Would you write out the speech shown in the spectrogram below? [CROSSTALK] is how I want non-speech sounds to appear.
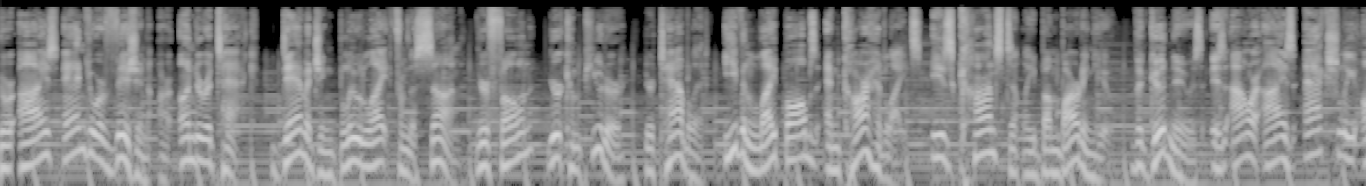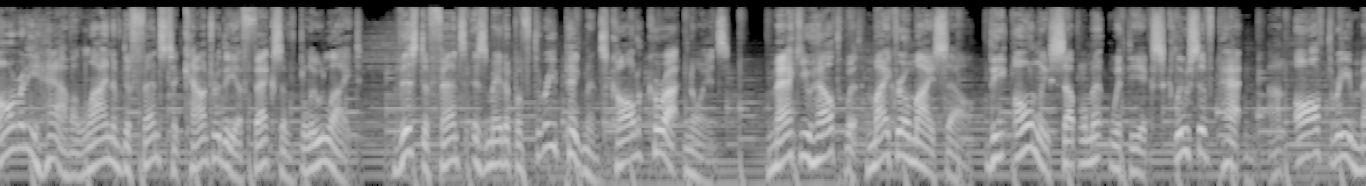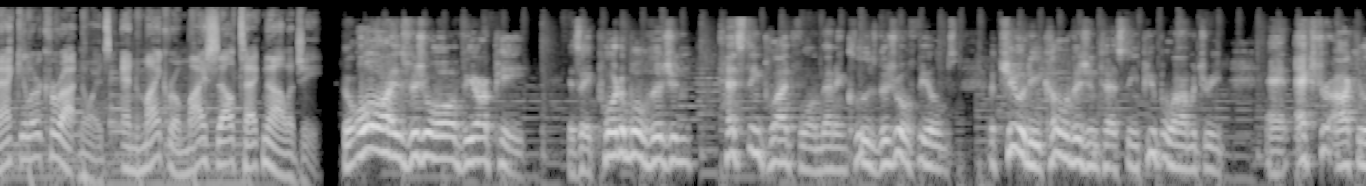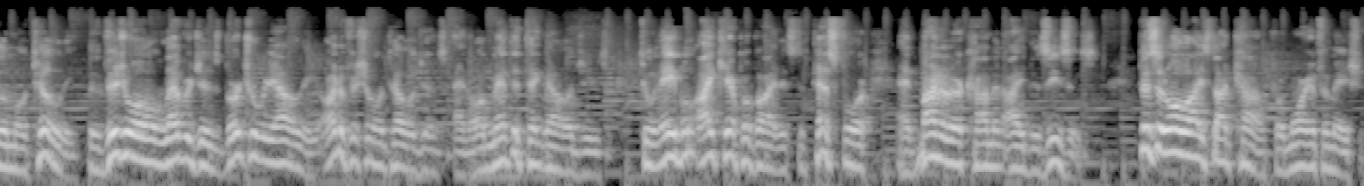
Your eyes and your vision are under attack. Damaging blue light from the sun, your phone, your computer, your tablet, even light bulbs and car headlights is constantly bombarding you. The good news is our eyes actually already have a line of defense to counter the effects of blue light. This defense is made up of three pigments called carotenoids. MacuHealth with Micromicelle, the only supplement with the exclusive patent on all three macular carotenoids and Micromicelle technology. The All Eyes VisuALL VRP is a portable vision testing platform that includes VisuALL fields, acuity, color vision testing, pupillometry, and extraocular motility. The visual leverages virtual reality, artificial intelligence, and augmented technologies to enable eye care providers to test for and monitor common eye diseases. Visit olleyes.com for more information.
